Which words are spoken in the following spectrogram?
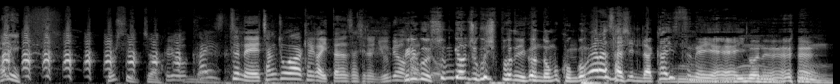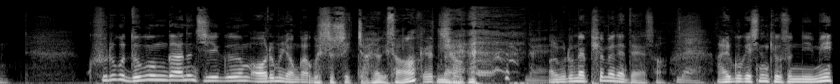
아니, 그럴 수 있죠. 그리고 네. 카이스트 내에 창조과학회가 있다는 사실은 유명하죠. 그리고 숨겨주고 싶어도 이건 너무 공공연한 사실이다. 카이스트 내에 음, 이거는. 음. 그리고 누군가는 지금 얼음을 연구하고 있을 수 있죠, 여기서. 그렇죠. 네. 네. 얼음의 표면에 대해서. 네. 알고 계시는 교수님이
